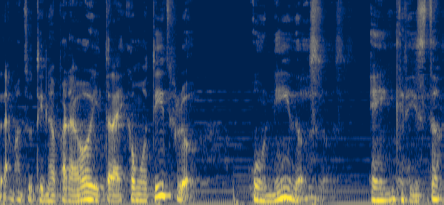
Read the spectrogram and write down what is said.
La matutina para hoy trae como título Unidos en Cristo.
